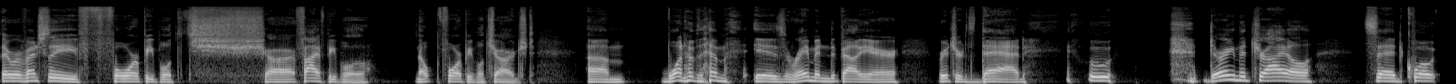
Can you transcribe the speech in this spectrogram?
there were eventually four people char- five people nope, four people charged. Um, one of them is Raymond Valier, Richard's dad, who during the trial said, quote,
